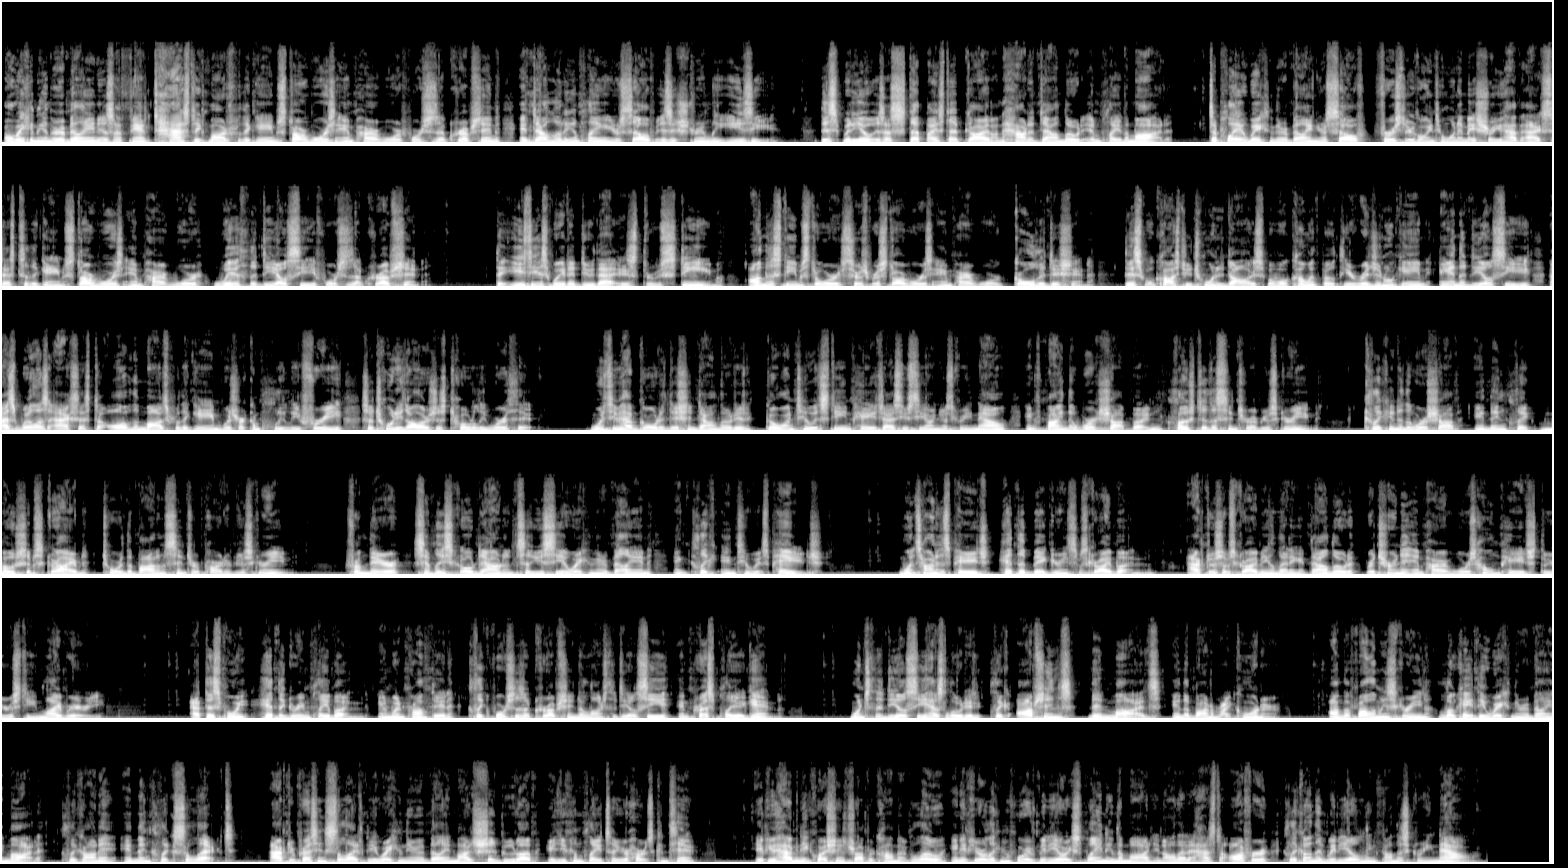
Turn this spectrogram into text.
Awakening of the Rebellion is a fantastic mod for the game Star Wars Empire War Forces of Corruption, and downloading and playing it yourself is extremely easy. This video is a step-by-step guide on how to download and play the mod. To play Awakening the Rebellion yourself, first you're going to want to make sure you have access to the game Star Wars Empire War with the DLC Forces of Corruption. The easiest way to do that is through Steam. On the Steam store, search for Star Wars Empire War Gold Edition. This will cost you $20 but will come with both the original game and the DLC, as well as access to all of the mods for the game, which are completely free, so $20 is totally worth it. Once you have Gold Edition downloaded, go onto its Steam page as you see on your screen now, and find the Workshop button close to the center of your screen. Click into the Workshop and then click Most Subscribed toward the bottom center part of your screen. From there, simply scroll down until you see Awakening Rebellion and click into its page. Once on its page, hit the big green subscribe button. After subscribing and letting it download, return to Empire at War's homepage through your Steam library. At this point, hit the green play button, and when prompted, click Forces of Corruption to launch the DLC and press play again. Once the DLC has loaded, click Options, then Mods in the bottom right corner. On the following screen, locate the Awakening Rebellion mod, click on it, and then click Select. After pressing Select, the Awakening Rebellion mod should boot up and you can play to your heart's content. If you have any questions, drop a comment below, and if you're looking for a video explaining the mod and all that it has to offer, click on the video linked on the screen now.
